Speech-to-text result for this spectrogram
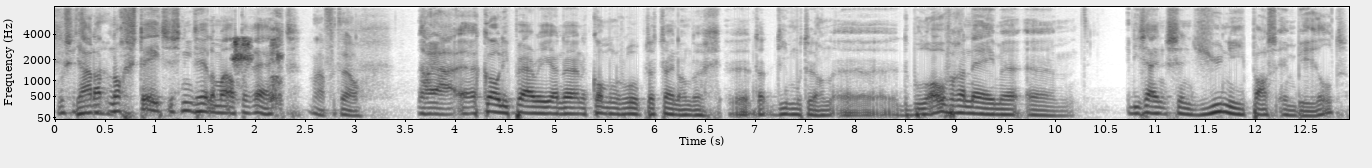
hoe zit ja, dat nou? nog steeds is niet helemaal terecht. nou, vertel. Nou ja, uh, Coley Perry en uh, de Common Group, dat zijn dan de, uh, dat, die moeten dan de boel over gaan nemen. Ehm, die zijn sinds juni pas in beeld.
